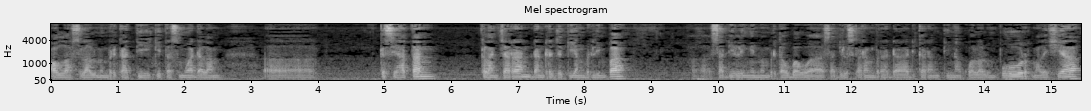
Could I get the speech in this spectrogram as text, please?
Allah selalu memberkati kita semua dalam uh, kesehatan, kelancaran dan rezeki yang berlimpah. Uh, Sadil ingin memberitahu bahwa Sadil sekarang berada di karantina Kuala Lumpur, Malaysia.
